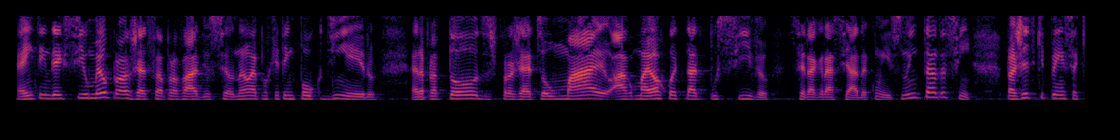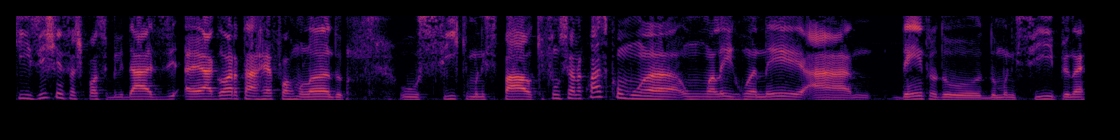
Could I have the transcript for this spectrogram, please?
É entender que se o meu projeto foi aprovado e o seu não, é porque tem pouco dinheiro. Era para todos os projetos, ou mai, a maior quantidade possível ser agraciada com isso. No entanto, assim, pra gente que pensa que existem essas possibilidades, é, agora está reformulando o SIC municipal, que funciona quase como uma, uma lei Rouanet a, dentro do, do município, né?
